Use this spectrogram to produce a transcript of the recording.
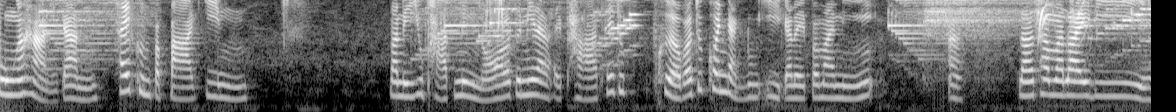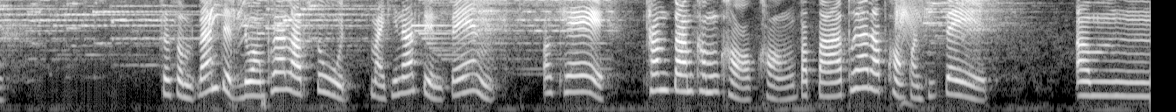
ปรุงอาหารกัน ให้คุณป๊าป๊ากิน ตอนนี้อยู่พาร์ทหนึ่งเนาะเราจะมีหลายๆพาร์ทให้ทุกเผื่อว่าทุกคนอยากดูอีกอะไรประมาณนี้อะ เราทำอะไรดี จะสมด้านเจ็ดดวงเพื่อรับสูตรใหม่ที่น่าตื่นเต้น โอเคทำตามคำขอของป๊าป๊าเพื่อรับของขวัญพิเศษอืม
